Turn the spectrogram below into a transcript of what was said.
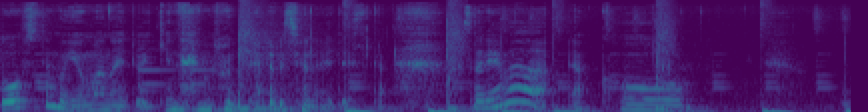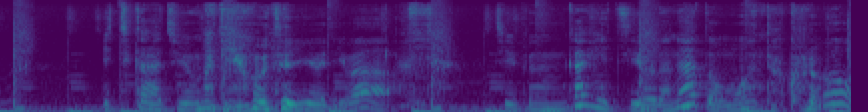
どうしても読まないといけないものってあるじゃないですか。それはこう1から10まで読むというよりは自分が必要だなと思うところを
